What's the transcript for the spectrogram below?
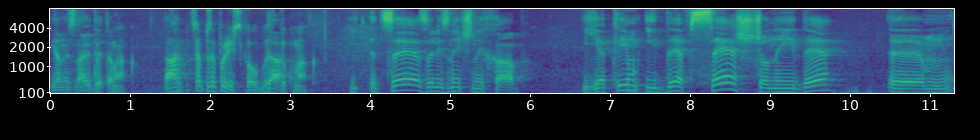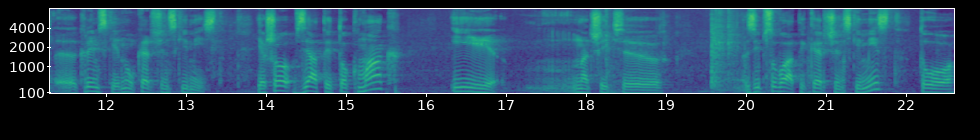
Я не знаю, де там. А? Це, Запорізька область, Да. Токмак. Це залізничний хаб, яким іде все, що не йде ем, е, Кримський, ну, Керченський міст. Якщо взяти Токмак і, значить, е, зіпсувати Керченський міст, то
